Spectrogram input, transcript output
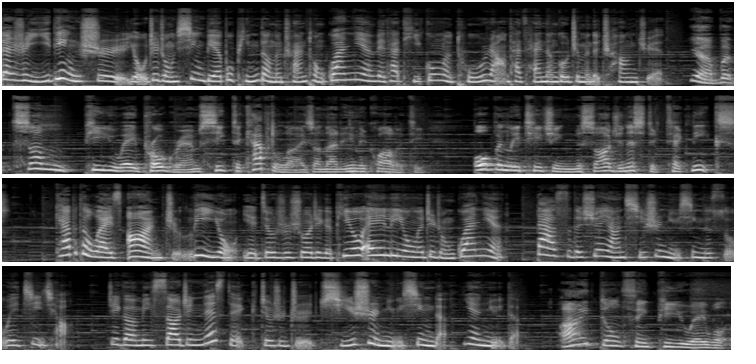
但是一定是有这种性别不平等的传统观念为它提供了土壤，它才能够这么的猖獗。Yeah, but some PUA programs seek to capitalize on that inequality, openly teaching misogynistic techniques. Capitalize on 指利用，也就是说，这个 PUA 利用了这种观念，大肆的宣扬歧视女性的所谓技巧。这个 misogynistic 就是指歧视女性的、厌女的。I don't think PUA will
